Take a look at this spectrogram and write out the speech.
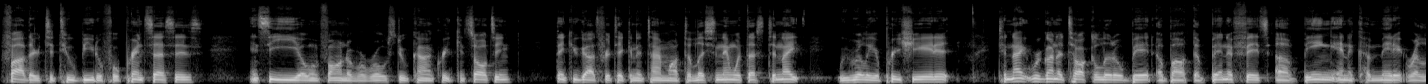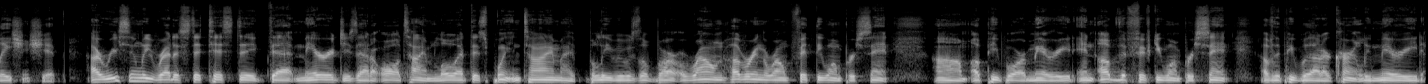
father to two beautiful princesses, and CEO and founder of Rose Through Concrete Consulting. Thank you guys for taking the time out to listen in with us tonight. We really appreciate it. Tonight, we're going to talk a little bit about the benefits of being in a committed relationship. I recently read a statistic that marriage is at an all time low at this point in time. I believe it was around hovering around 51% um, of people are married. And of the 51% of the people that are currently married,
